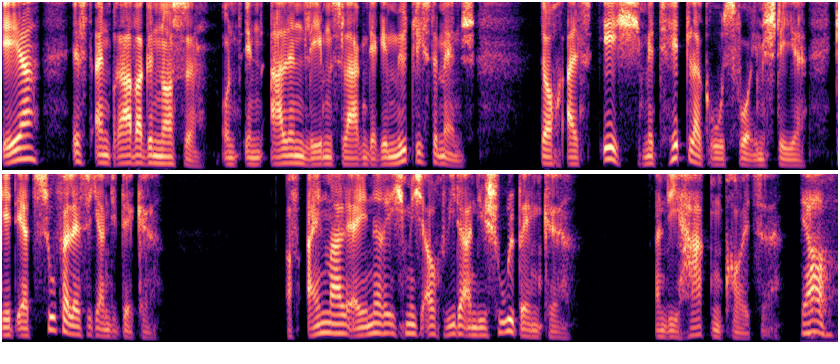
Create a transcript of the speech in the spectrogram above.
Er ist ein braver Genosse und in allen Lebenslagen der gemütlichste Mensch. Doch als ich mit Hitlergruß vor ihm stehe, geht er zuverlässig an die Decke. Auf einmal erinnere ich mich auch wieder an die Schulbänke, an die Hakenkreuze. Ja,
